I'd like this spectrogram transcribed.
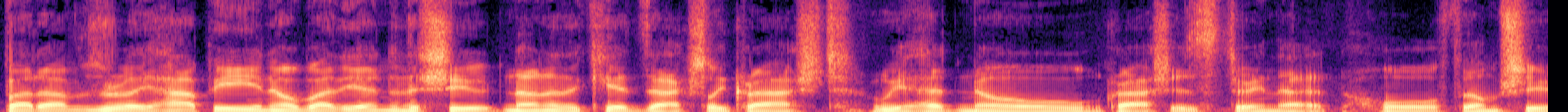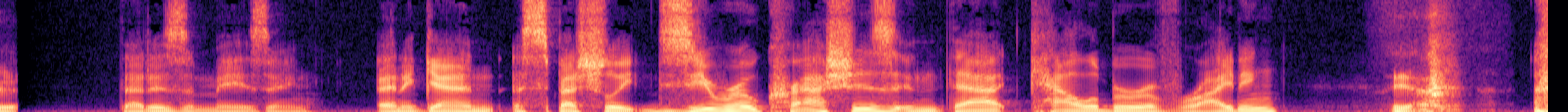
but I was really happy, you know, by the end of the shoot, none of the kids actually crashed. We had no crashes during that whole film shoot. That is amazing and again, especially zero crashes in that caliber of riding. Yeah.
